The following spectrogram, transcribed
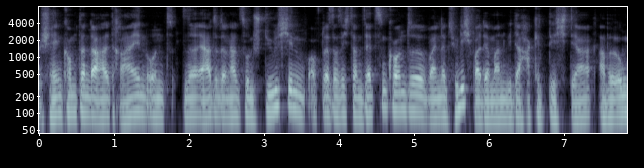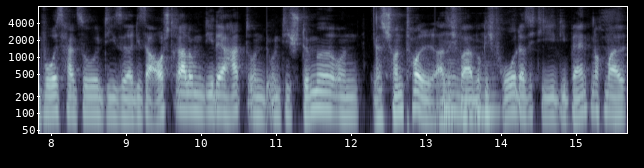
Shane kommt dann da halt rein und ne, er hatte dann halt so ein Stühlchen, auf das er sich dann setzen konnte, weil natürlich war der Mann wieder hackedicht, ja. Aber irgendwo ist halt so diese, diese Ausstrahlung, die der hat und, und die Stimme und das ist schon toll. Also ich war Mhm. wirklich froh, dass ich die, die Band nochmal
